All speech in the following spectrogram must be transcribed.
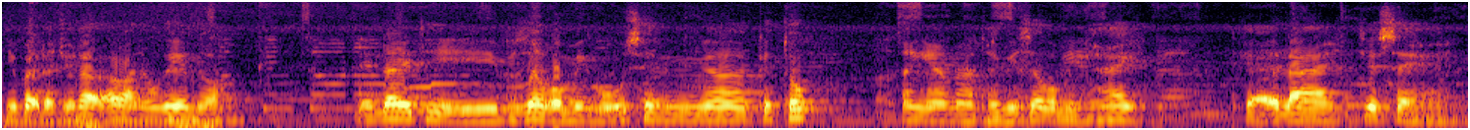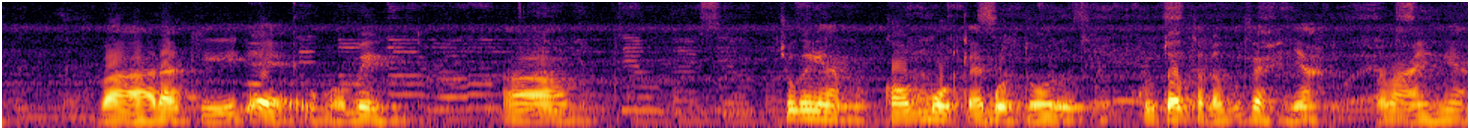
như vậy là chúng ta đã vào trong game rồi. Đến đây thì video của mình cũng xin ờ, kết thúc anh em nào thấy video của mình hay thì hãy like chia sẻ và đăng ký để ủng hộ mình. À, chúc anh em có một cái buổi tối cuối tuần thật là vui vẻ nhá. Bye bye anh em.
